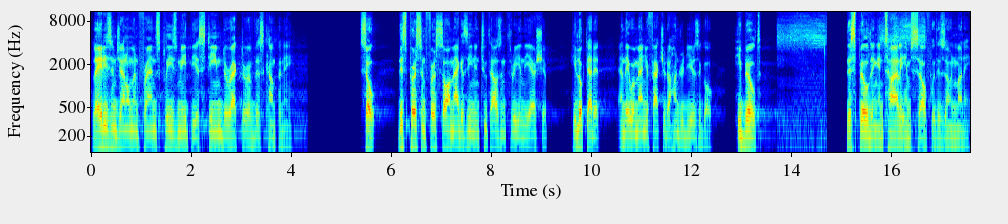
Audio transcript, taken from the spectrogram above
Ladies and gentlemen, friends, please meet the esteemed director of this company. So, this person first saw a magazine in 2003 in the airship. He looked at it, and they were manufactured 100 years ago. He built this building entirely himself with his own money.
